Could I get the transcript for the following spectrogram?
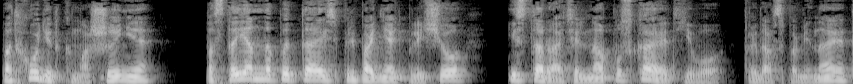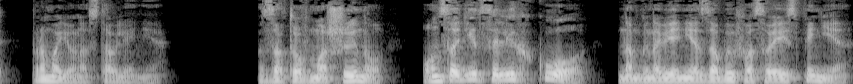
подходит к машине, постоянно пытаясь приподнять плечо и старательно опускает его, когда вспоминает про мое наставление. Зато в машину он садится легко, на мгновение забыв о своей спине,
